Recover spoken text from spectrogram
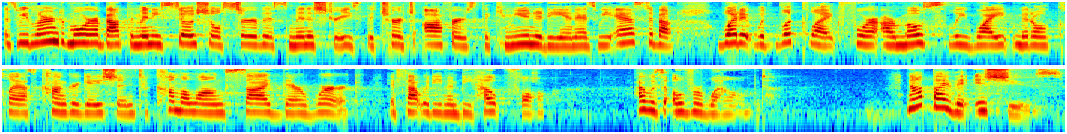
As we learned more about the many social service ministries the church offers the community, and as we asked about what it would look like for our mostly white middle class congregation to come alongside their work, if that would even be helpful, I was overwhelmed. Not by the issues,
